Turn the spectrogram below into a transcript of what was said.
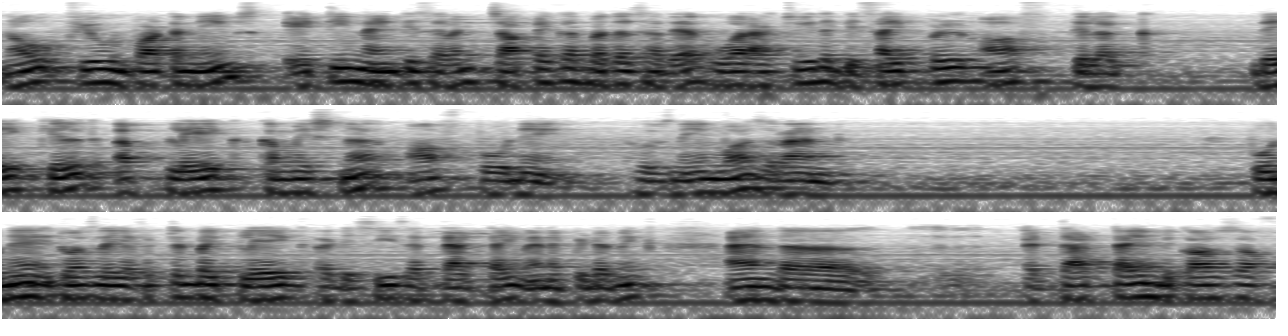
Now few important names. 1897 Chapekar brothers are there who are actually the disciple of Tilak. They killed a plague commissioner of Pune whose name was Rand. Pune, it was like affected by plague, a disease at that time, an epidemic, and uh, at that time, because of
